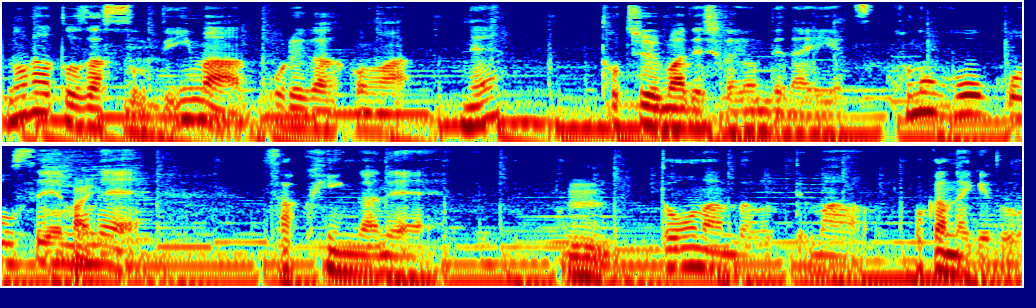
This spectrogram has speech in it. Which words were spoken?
う、野良と雑草って今俺がこのね、途中までしか読んでないやつ、この方向性のね、作品がね、うん。どうなんだろうって、まあ、わかんないけど、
